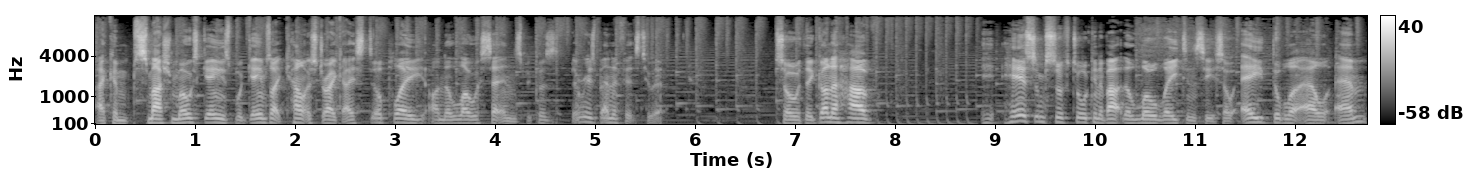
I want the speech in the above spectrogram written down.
I can smash most games, but games like Counter-Strike, I still play on the lower settings because there is benefits to it. So they're gonna have here's some stuff talking about the low latency. So ALLM,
